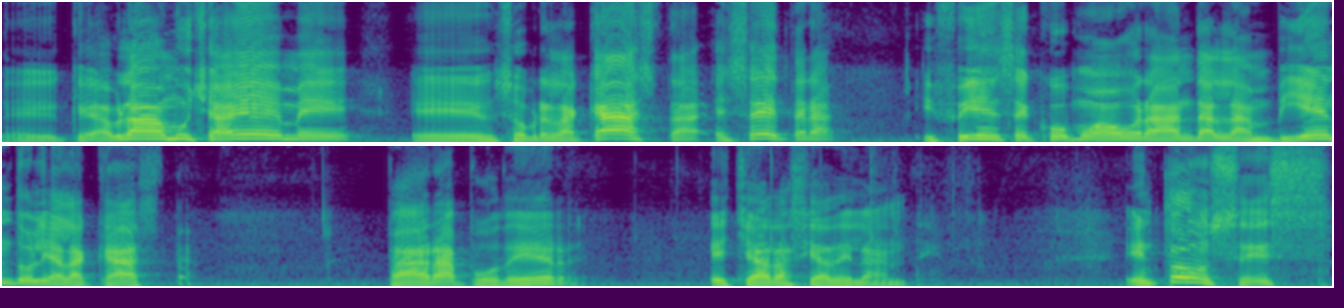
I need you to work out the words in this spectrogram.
Eh, que hablaba mucha M sobre la casta, etcétera. Y fíjense cómo ahora anda lambiéndole a la casta para poder echar hacia adelante. Entonces,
